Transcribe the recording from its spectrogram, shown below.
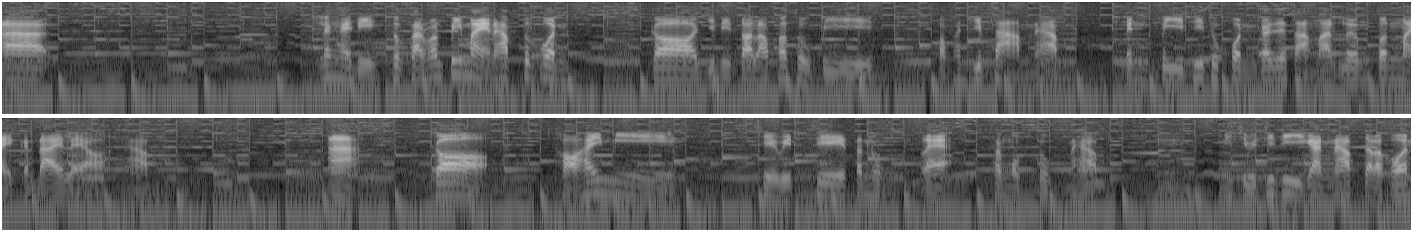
อ่าเรื่องไงดีสุขสันต์วันปีใหม่นะครับ ทุกคนก็ยินดีต้อนรับเข้าสู่ปี 2023 นะครับ เป็นปีที่ทุกคนก็จะสามารถเริ่มต้นใหม่กันได้แล้วนะครับอะก็ขอให้มี ชีวิตที่สนุกและสงบสุขนะครับ มีชีวิตที่ดีกันนะครับ แต่ละคน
